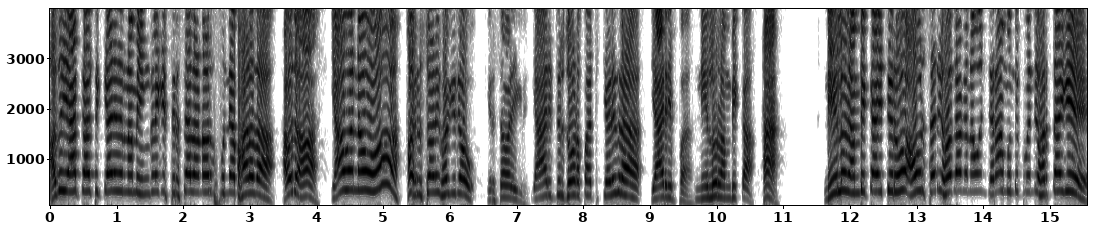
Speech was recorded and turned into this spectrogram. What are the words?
ಅದು ಯಾಕಂತ ಕೇಳಿದ್ರೆ ನಮ್ಮ ಇಂಗ್ಳಿಗೆ ಸಿರ್ಸಲ್ ಅನ್ನೋರ್ದು ಪುಣ್ಯ ಬಹಳದ ಹೌದಾ. ಯಾವ ನಾವು ಕಿರ್ಸಾಳಿಗೆ ಹೋಗಿದೆವು ಕಿರ್ಸಾವಳಿಗ್ರಿ ಯಾರಿದ್ರು ಜೋಡಪ್ಪ ಅಂತ ಕೇಳಿದ್ರ ಯಾರಿಪ್ಪ? ನೀಲೂರ್ ಅಂಬಿಕಾ. ಹಾ. ನೀಲೂರ್ ನಂಬಿಕೆ ಇದ್ದಿರು ಅವ್ರು ಸರಿ ಹೋದಾಗ ನಾವ್ ಒಂದ್ ಜರ ಮುಂದಕ್ಕೆ ಬಂದಿ ಹೊರತಾಗಿ.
